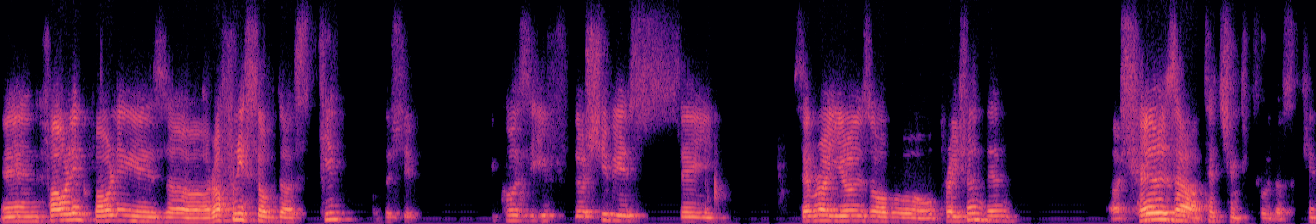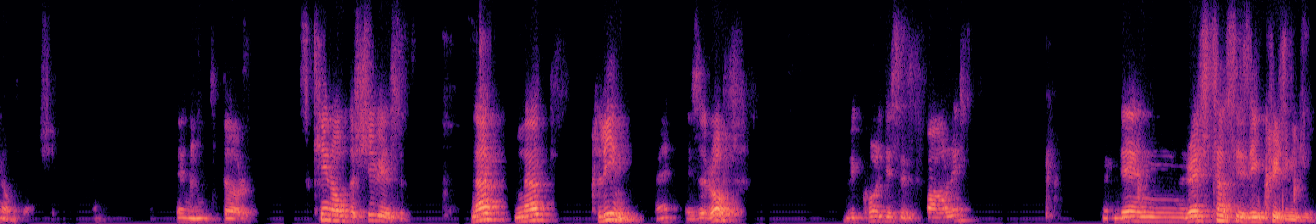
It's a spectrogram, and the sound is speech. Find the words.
and fouling. Fouling is uh, roughness of the skin of the ship because if the ship is, say, several years of operation, then uh, shells are attaching to the skin of the ship. Then the skin of the ship is not, not clean, right? it's rough. We call this as fouling. And then resistance is increasing.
